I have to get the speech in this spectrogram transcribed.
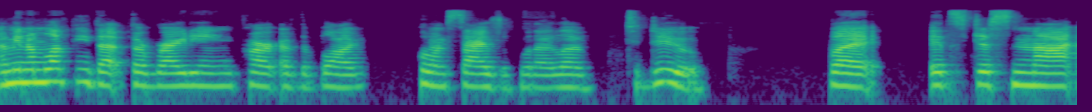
I mean, I'm lucky that the writing part of the blog coincides with what I love to do, but it's just not,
